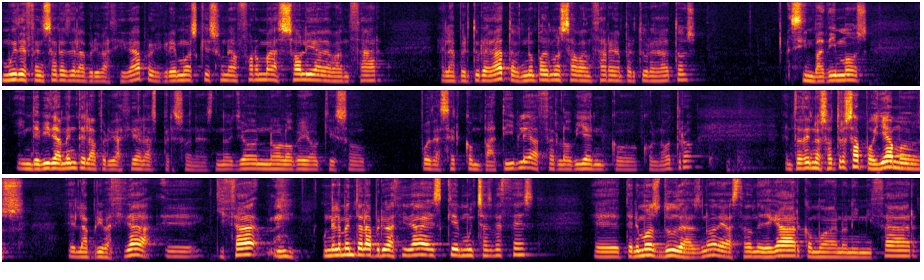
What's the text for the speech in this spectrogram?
muy defensores de la privacidad porque creemos que es una forma sólida de avanzar en la apertura de datos. No podemos avanzar en la apertura de datos si invadimos indebidamente la privacidad de las personas. Yo no lo veo que eso pueda ser compatible, hacerlo bien con, con otro. Entonces nosotros apoyamos eh, la privacidad. Eh, quizá un elemento de la privacidad es que muchas veces eh, tenemos dudas ¿no? de hasta dónde llegar, cómo anonimizar.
